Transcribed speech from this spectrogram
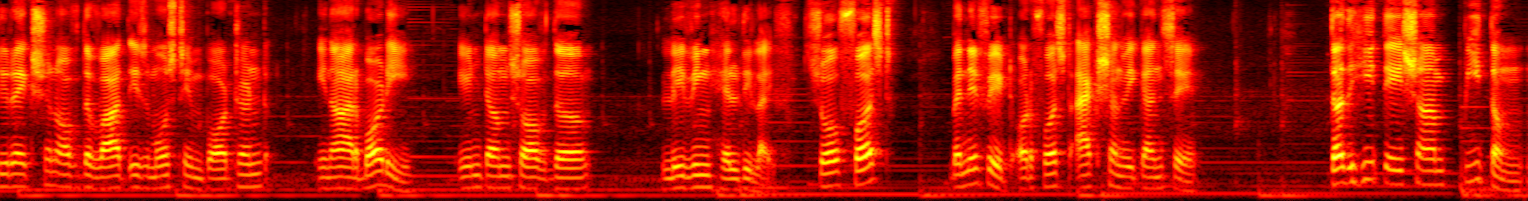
direction of the vat is most important in our body in terms of the living healthy life. So first benefit or first action we can say tadhi tesham pitam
